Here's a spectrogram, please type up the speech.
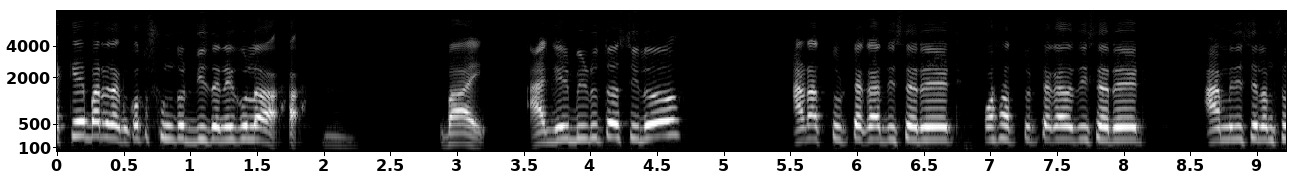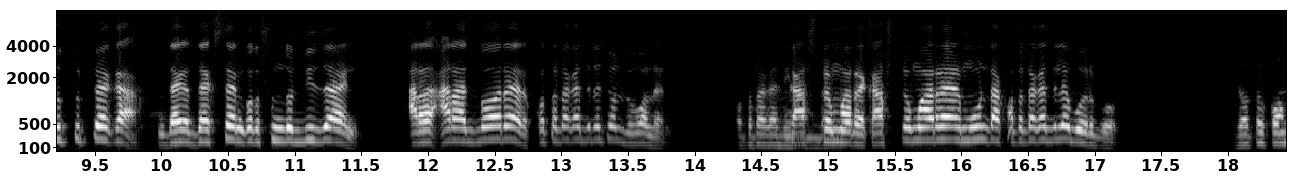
একেবারে দেখেন কত সুন্দর ডিজাইন এগুলা। ভাই আগের ভিডিওতে ছিল আটাত্তর টাকা দিছে রেট পঁচাত্তর টাকা দিছে রেট আমি দিছিলাম সত্তর টাকা। দেখছেন কত সুন্দর ডিজাইন আর আড়াই বহরের কত টাকা দিলে চলবে বলেন? কত টাকা দিবেন ভাই? কাস্টমারে কাস্টমারের মনটা কত টাকা দিলে বলব যত কম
